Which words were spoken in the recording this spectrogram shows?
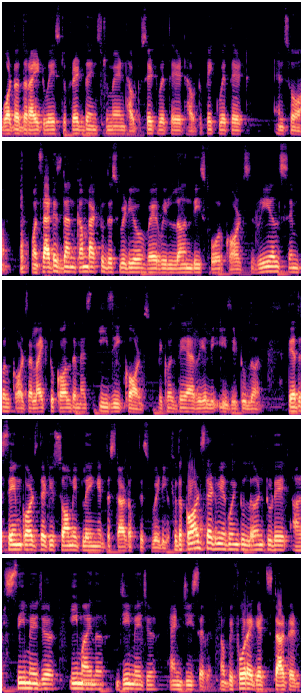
what are the right ways to fret the instrument, how to sit with it, how to pick with it, and so on. Once that is done, come back to this video where we'll learn these four chords, real simple chords. I like to call them as easy chords because they are really easy to learn. They are the same chords that you saw me playing at the start of this video. So the chords that we are going to learn today are C major, E minor, G major and G7. Now before I get started,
